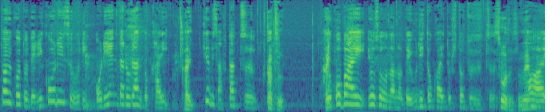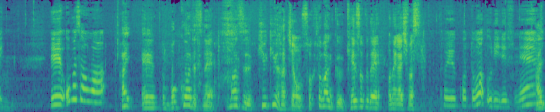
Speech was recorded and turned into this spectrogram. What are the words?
ということでリコーリース売りオリエンタルランド買いはい。キュービさん2つ、二つ。はい。横ばい予想なので売りと買いと1つずつそうですねはいえー、大場さんは？はい。えっ、と、僕はですね、まず9984ソフトバンク継続でお願いします。ということは売りですねはい。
